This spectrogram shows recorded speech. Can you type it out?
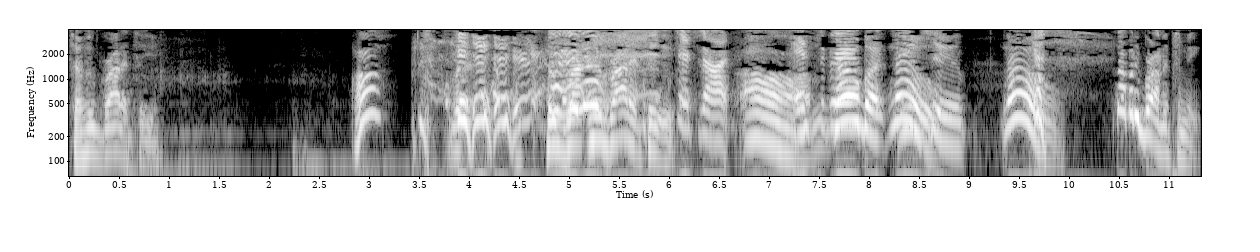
So who brought it to you? huh? who, brought, who brought it to you? Just not Oh, Instagram. no, but no, YouTube. no, nobody brought it to me.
